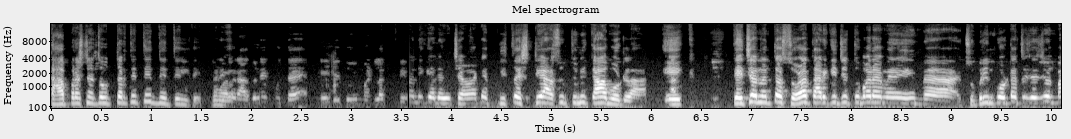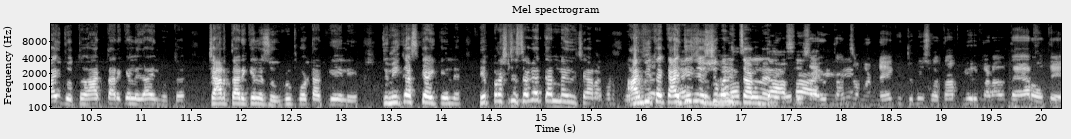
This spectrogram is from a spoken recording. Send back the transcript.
तर हा प्रश्नाचं उत्तर ते तेच देतील ते. तुम्हाला अजून एक मुद्दा आहे हे जे तुम्ही म्हटलं पालिकेला विचारा की तिथं स्टे असून तुम्ही का बोलला? एक त्याच्यानंतर सोळा तारखेचे तुम्हाला अं, सुप्रीम कोर्टाचं जजमेंट माहीत होतं आठ तारखेला जाईल होतं चार तारखेला सुप्रीम कोर्टात गेले. तुम्ही कसं काय केलं? हे प्रश्न सगळं त्यांना विचारा. आम्ही तर कायद्याच्या हिशोबाने चालणार आहे. पोलीस. आयुक्तांचं म्हणणं आहे की तुम्ही स्वतः पीर काढायला तयार होते.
